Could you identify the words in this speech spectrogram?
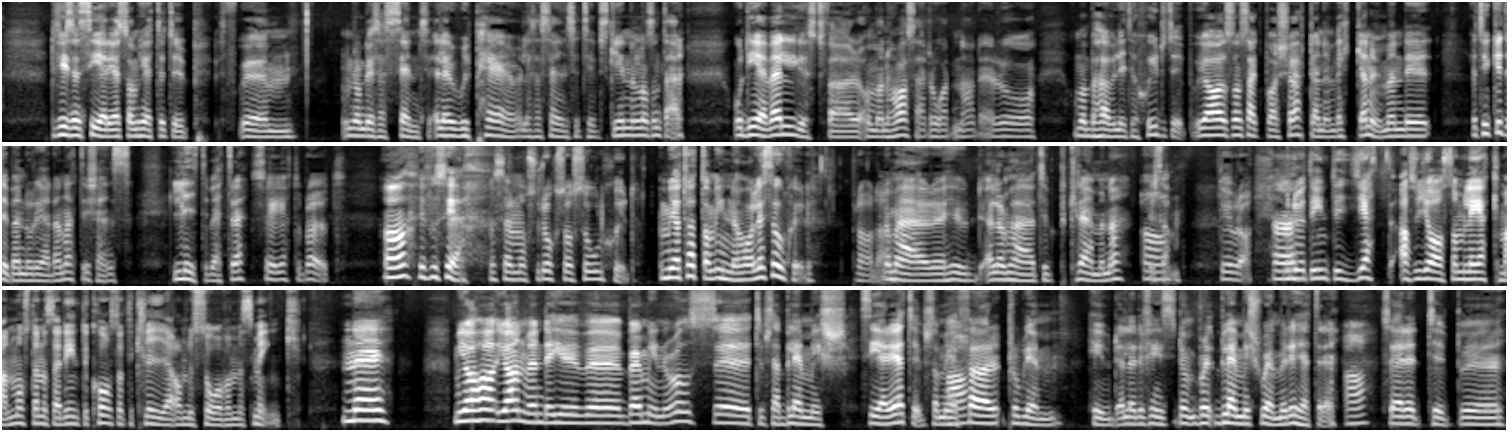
Det finns en serie som heter typ um, undrar om det är så sens- eller repair eller så sensitive skin eller något sånt där. Och det är väl just för om man har så här rodnader och om man behöver lite skydd typ. Och Jag har som sagt bara kört den en vecka nu men det, jag tycker typ ändå redan att det känns lite bättre. Ser jättebra ut. Ja, vi får se. Men sen måste du också ha solskydd. Men jag tror att de innehåller solskydd. Bra där. De här hud, eller de här typ krämerna. Liksom. Det är bra. Men du vet, det är inte jätte... Alltså jag som lekman måste ändå säga det är inte konstigt att det kliar om du sover med smink. Nej. Men jag, har, jag använder ju eh, Bare Minerals eh, typ såhär blemish serie typ som är Ja. för problemhud. Eller det finns, de, blemish remedy heter det. Ja. Så är det typ, eh,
